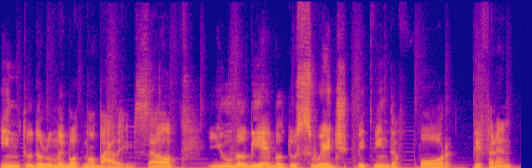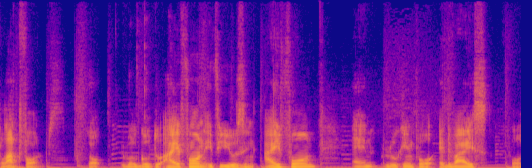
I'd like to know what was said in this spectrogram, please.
into the Lumibot Mobile himself, you will be able to switch between the four different platforms. So you will go to iPhone if you're using iPhone and looking for advice for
